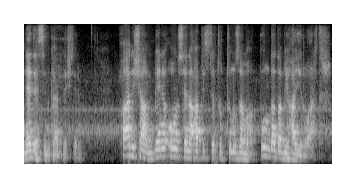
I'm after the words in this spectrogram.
ne desin kardeşlerim? Padişahım beni 10 sene hapiste tuttunuz ama bunda da bir hayır vardır.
